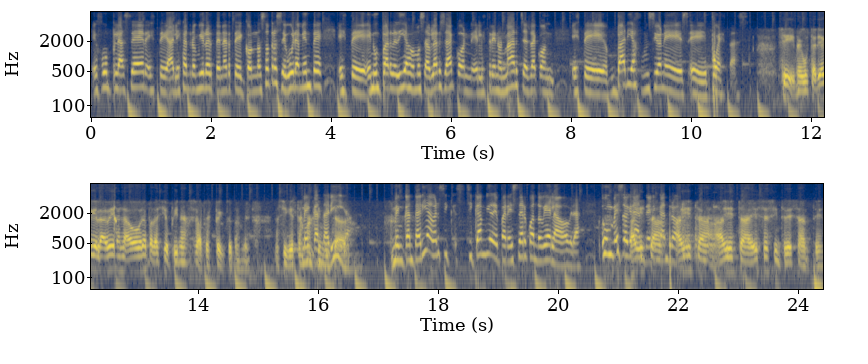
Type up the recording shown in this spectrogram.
Eh, fue un placer, este, Alejandro Müller, tenerte con nosotros. Seguramente este, en un par de días vamos a hablar ya con el estreno en marcha, ya con este, varias funciones eh, puestas. Sí, me gustaría que la veas la obra para así opinas al respecto también. Así que estás Me encantaría. Me encantaría ver si, si cambio de parecer cuando vea la obra. Un beso grande, Alejandro. Ahí está, ahí está, eso es interesante.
